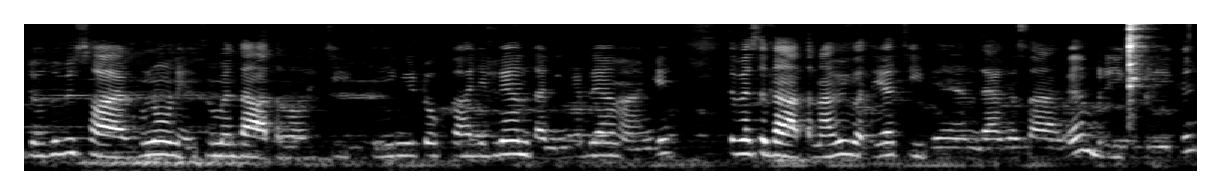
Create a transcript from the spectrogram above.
ਜਦੋਂ ਵੀ ਸਾਗ ਬਣਾਉਣੇ ਫਿਰ ਮੈਂ ਦਾਤ ਨਾਲ ਹੀ ਚੀਰਦੀ ਹੈਗੀ ਟੋਕਾ ਹਜੇ ਲਿਆਂਦਾ ਨਹੀਂ ਗਾ, ਲਿਆਵਾਂਗੇ। ਤੇ ਵੈਸੇ ਦਾਤ ਨਾਲ ਵੀ ਵਧੀਆ ਚੀਰਿਆ ਜਾਂਦਾ ਹੈਗਾ ਸਾਗ ਬਰੀਕ ਬਰੀਕ।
